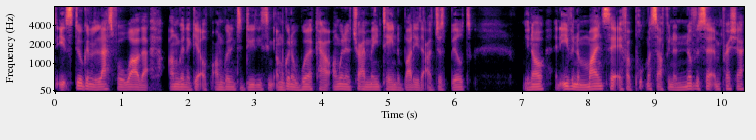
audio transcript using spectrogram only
it's still going to last for a while. That I'm going to get up, I'm going to do these things, I'm going to work out, I'm going to try and maintain the body that I've just built. You know, and even the mindset. If I put myself in another certain pressure,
